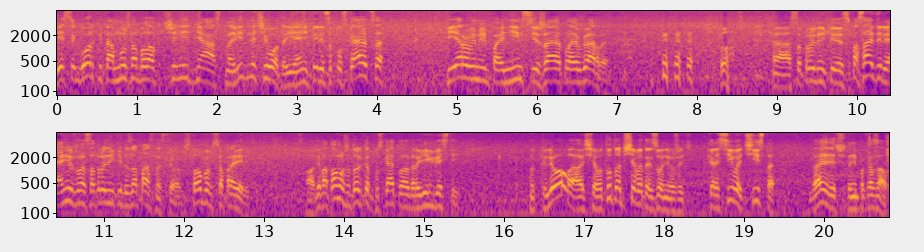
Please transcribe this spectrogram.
если горки там нужно было в течение дня остановить для чего-то, и они перезапускаются, первыми по ним съезжают лайфгарды. Вот. А, Сотрудники, спасатели, они же у нас сотрудники безопасности, вот, чтобы все проверить. Вот, и потом уже только отпускают туда дорогих гостей. Ну, клево вообще. Вот тут вообще в этой зоне уже красиво, чисто. Да, я что-то не показал.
